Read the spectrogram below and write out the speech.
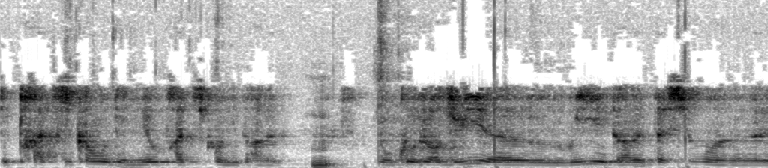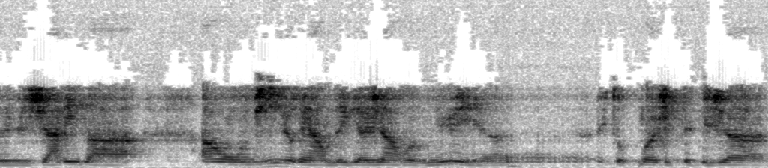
de pratiquants ou de néo-pratiquants du gravel. Mm. Donc aujourd'hui, euh, oui, Gravel Passion, euh, j'arrive à, à en vivre et à en dégager un revenu. Et, euh, et donc moi, j'étais déjà,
